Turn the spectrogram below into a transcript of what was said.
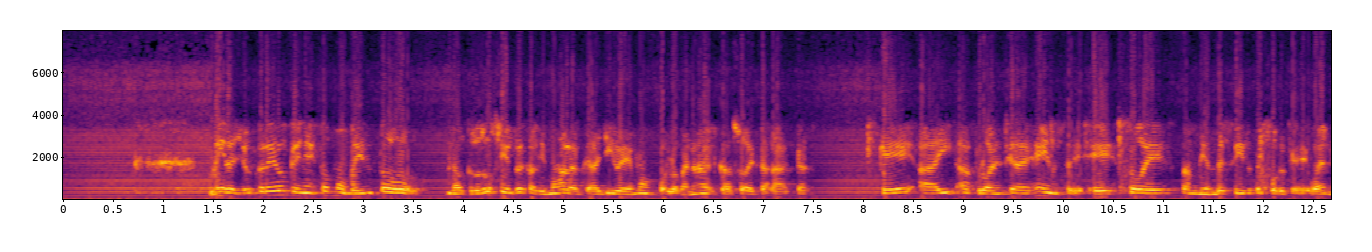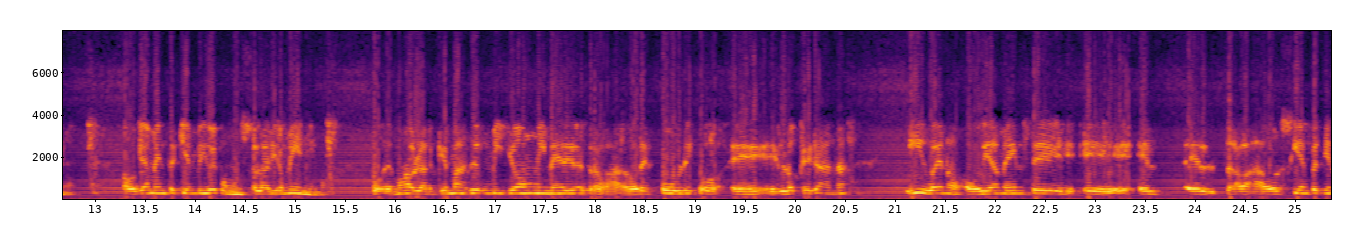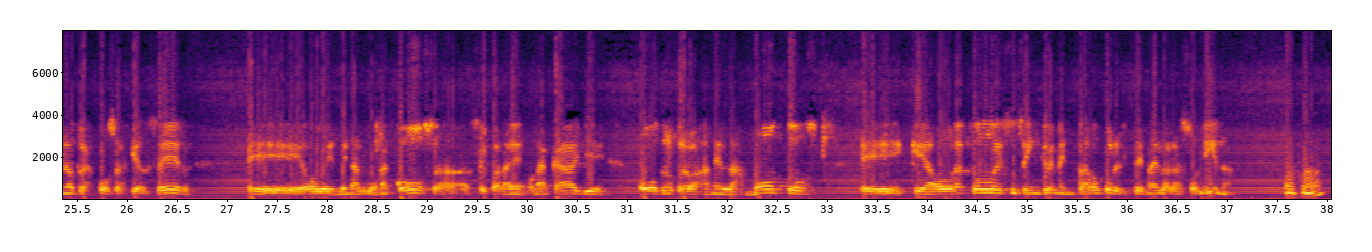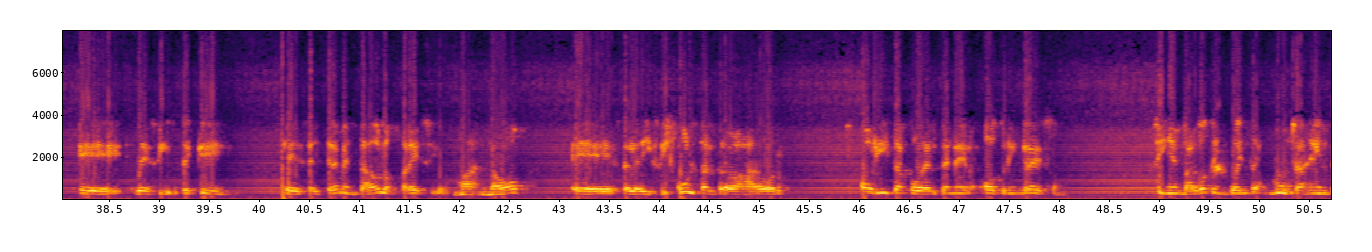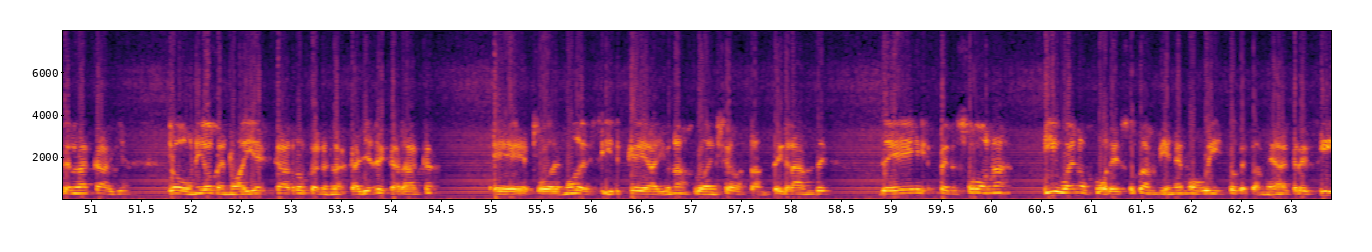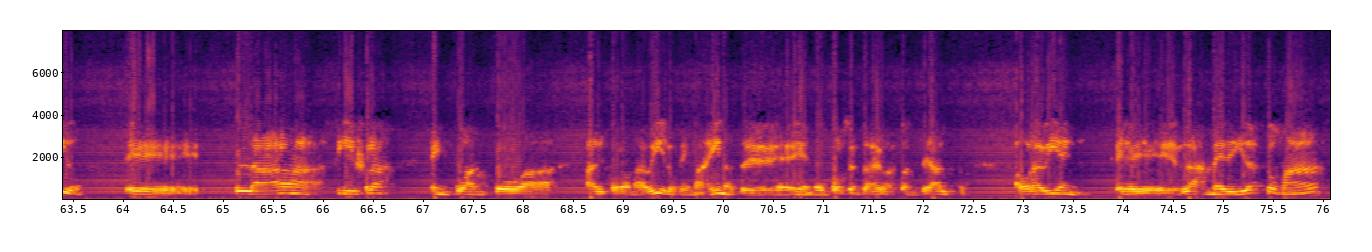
Mira, yo creo que en estos momentos nosotros siempre salimos a la calle y vemos, por lo menos en el caso de Caracas, que hay afluencia de gente. Eso es también decirte porque, bueno, obviamente quien vive con un salario mínimo podemos hablar que más de un millón y medio de trabajadores públicos eh, es lo que gana y bueno, obviamente eh, el, el, trabajador siempre tiene otras cosas que hacer, eh, o venden alguna cosa, se paran en una calle, otros trabajan en las motos, que ahora todo eso se ha incrementado por el tema de la gasolina. decirte que se ha incrementado los precios, más no se le dificulta al trabajador ahorita poder tener otro ingreso. Sin embargo, te encuentras mucha gente en la calle. Lo único que no hay es carro, pero en las calles de Caracas eh, podemos decir que hay una afluencia bastante grande de personas y bueno, por eso también hemos visto que también ha crecido eh, la cifra en cuanto a, al coronavirus, imagínate, en un porcentaje bastante alto. Ahora bien, eh, las medidas tomadas,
